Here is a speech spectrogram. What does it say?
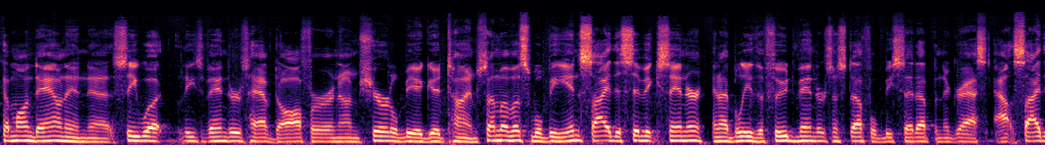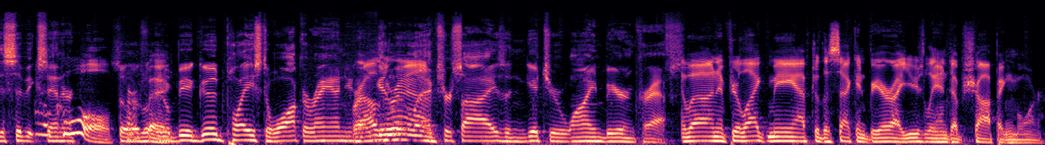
come on down and uh, see what these vendors have to offer, and I'm sure it'll be a good time. Some of us will be inside the civic center, and I believe the food vendors and stuff will be set up in the grass outside the civic Oh, center. cool. So it'll, it'll be a good place to walk around, you Browse know, get a little around. exercise, and get your wine, beer, and crafts. Well, and if you're like me, after the second beer, I usually end up shopping more.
